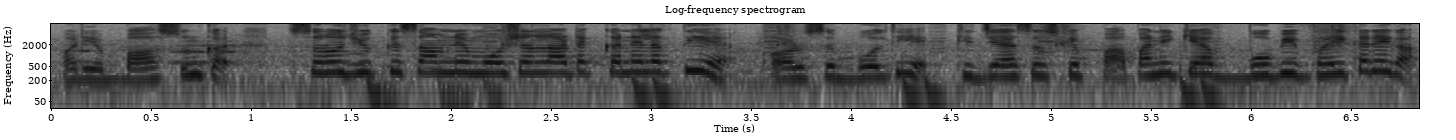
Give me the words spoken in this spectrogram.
और ये बात सुनकर सरोज युग के सामने इमोशनल नाटक करने लगती है और उसे बोलती है कि जैसे उसके पापा ने किया, वो भी वही करेगा।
